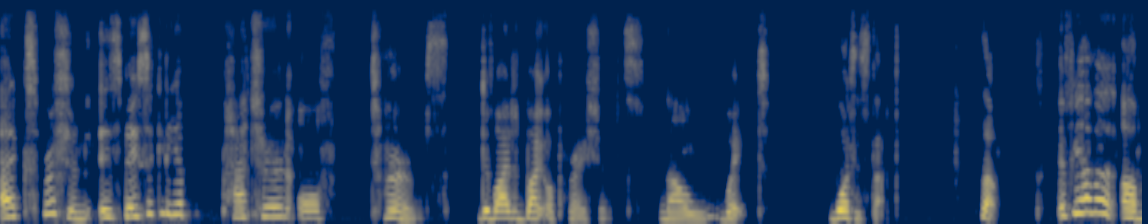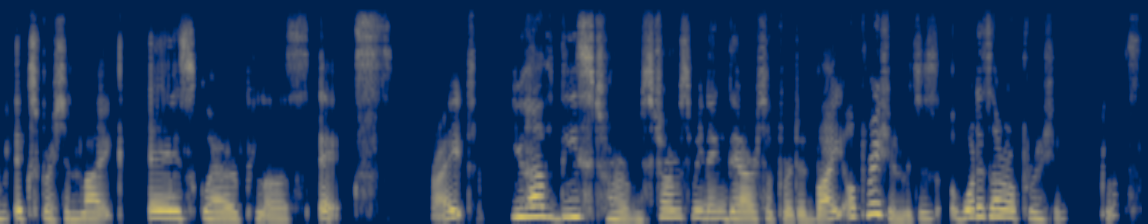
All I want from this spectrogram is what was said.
An expression is basically a pattern of terms divided by operations. Now wait, what is that? So, if you have an um, expression like a squared plus x, right? You have these terms. Terms meaning they are separated by operation which is what is our operation plus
